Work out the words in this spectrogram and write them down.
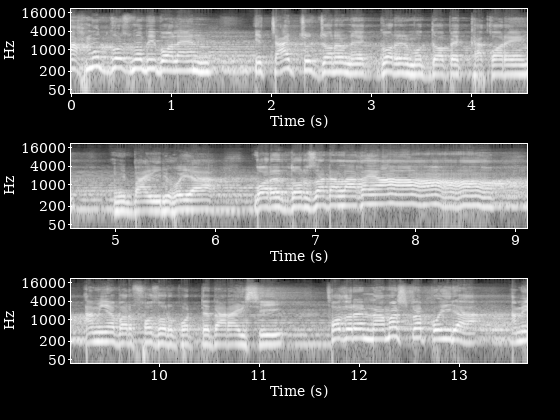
মাহমুদ গজনবী বলেন, এ চার জনের এক ঘরের মধ্যে অপেক্ষা করে। আমি বাইর হইয়া ঘরের দরজাটা লাগায়া আমি আবার ফজর পড়তে দাঁড়াইছি। ফজরের নামাজটা পইরা আমি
